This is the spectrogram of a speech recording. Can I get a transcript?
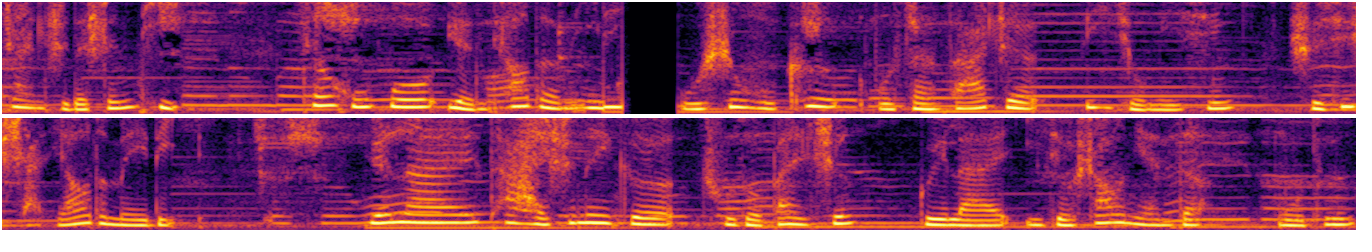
站直的身体，像湖泊远眺的一粒，无时无刻不散发着历久弥新、持续闪耀的魅力。原来他还是那个出走半生、归来依旧少年的木村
